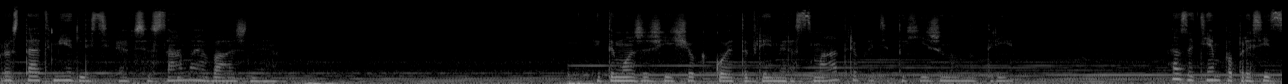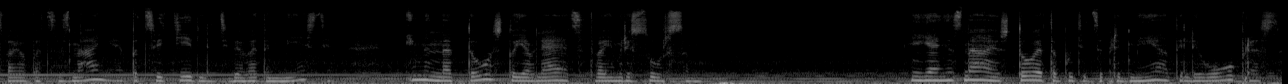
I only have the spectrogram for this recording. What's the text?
Просто отметь для себя все самое важное. И ты можешь еще какое-то время рассматривать эту хижину внутри а затем попросить свое подсознание подсветить для тебя в этом месте именно то, что является твоим ресурсом. И я не знаю, что это будет за предмет или образ,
